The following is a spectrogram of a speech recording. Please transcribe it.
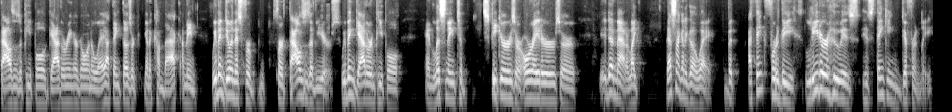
thousands of people gathering are going away. I think those are going to come back. I mean, we've been doing this for for thousands of years. We've been gathering people and listening to speakers or orators or it doesn't matter. Like that's not going to go away. But I think for the leader who is is thinking differently,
